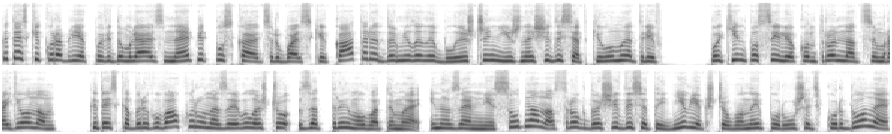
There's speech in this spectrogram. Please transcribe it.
Китайські кораблі, як повідомляють, не підпускають рибальські катери до мілини ближче ніж на 60 кілометрів. Пекін посилює контроль над цим районом. Китайська берегова охорона заявила, що затримуватиме іноземні судна на срок до 60 днів, якщо вони порушать кордони.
